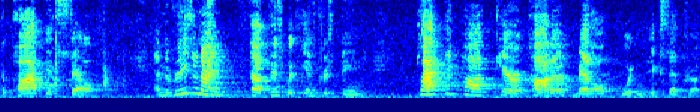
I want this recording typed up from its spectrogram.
the pot itself. And the reason I thought this was interesting, plastic pot, terracotta, metal, wooden, etc.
